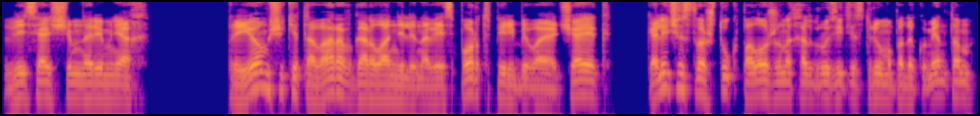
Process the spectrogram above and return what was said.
висящим на ремнях. Приемщики товаров горланили на весь порт, перебивая чаек, количество штук, положенных отгрузить из трюма по документам,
